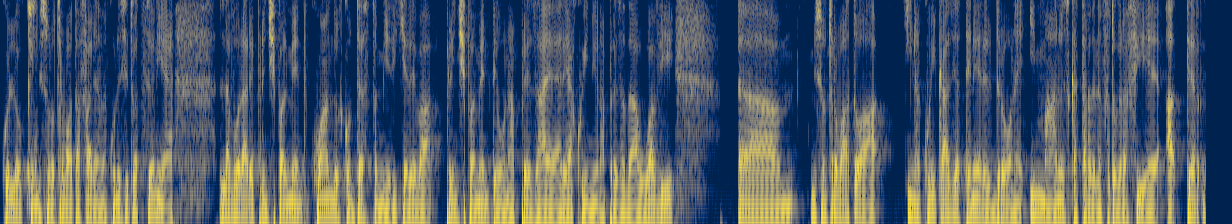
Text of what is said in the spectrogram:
quello che mi sono trovato a fare in alcune situazioni è lavorare principalmente, quando il contesto mi richiedeva principalmente una presa aerea, quindi una presa da UAV, eh, mi sono trovato a in alcuni casi a tenere il drone in mano e scattare delle fotografie ter-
